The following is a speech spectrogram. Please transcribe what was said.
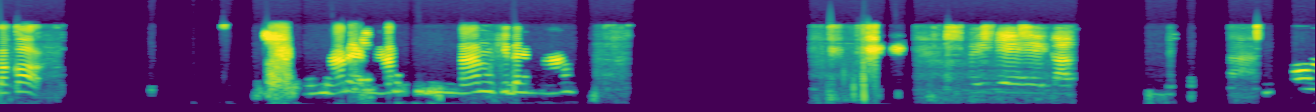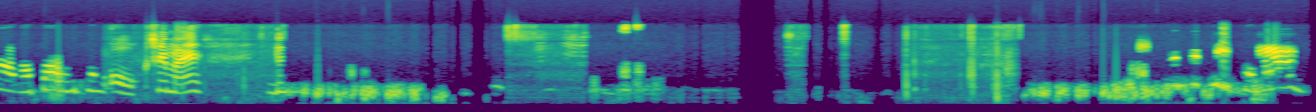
แล้วก็น้ำแดงน้ำกินน้ำกินแดงน้ไอเด็กกับก็เอาป้าไว้ตรงอกใช่ไหมดึงไม่ติดของมัน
